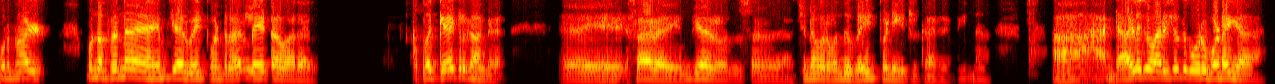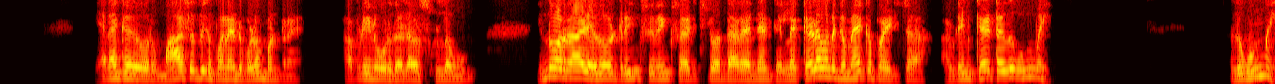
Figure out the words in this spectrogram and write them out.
ஒரு நாள் முன்ன பின்ன எம்ஜிஆர் வெயிட் பண்றாரு லேட்டா வராரு. அப்ப கேட்டிருக்காங்க சார் எம்ஜிஆர் வந்து ச- சின்னவர் வந்து வெயிட் பண்ணிக்கிட்டு இருக்காரு அப்படின்னா அந்த ஆளுக்கு வருஷத்துக்கு ஒரு படம்யா எனக்கு ஒரு மாதத்துக்கு பன்னெண்டு படம் பண்ணுறேன் அப்படின்னு ஒரு தடவை சொல்லவும் இன்னொரு நாள் ஏதோ ட்ரிங்க்ஸ் ட்ரிங்க்ஸ் அடிச்சுட்டு வந்தாரா என்னன்னு தெரியல. கிழவனுக்கு மேக்கப் ஆயிடுச்சா? அப்படின்னு கேட்டது உண்மை. அது உண்மை.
